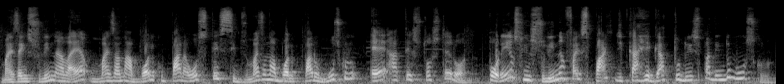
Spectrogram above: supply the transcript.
Mas a insulina ela é mais anabólico para os tecidos. Mais anabólico para o músculo é a testosterona. Porém, a sua insulina faz parte de carregar tudo isso para dentro do músculo.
